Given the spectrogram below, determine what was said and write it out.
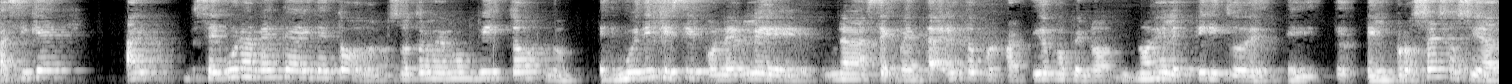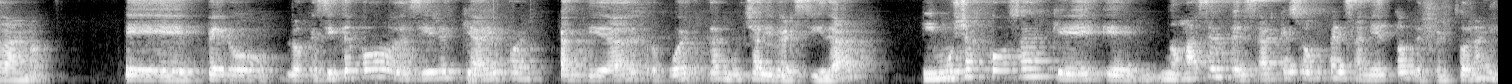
así que hay, seguramente hay de todo. Nosotros hemos visto, no, es muy difícil ponerle una, segmentar esto por partido porque no, no es el espíritu del proceso ciudadano. pero lo que sí te puedo decir es que hay pues, cantidad de propuestas, mucha diversidad y muchas cosas que nos hacen pensar que son pensamientos de personas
